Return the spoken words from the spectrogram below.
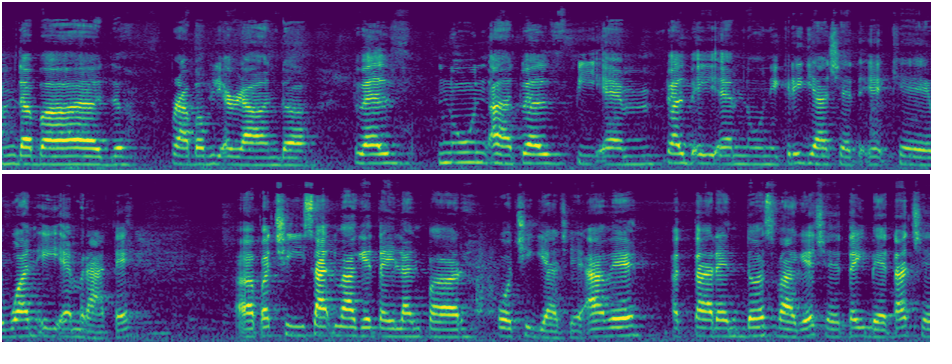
Ahmedabad probably around twelve noon twelve PM twelve એએમનું નીકળી ગયા છે કે વન એએમ રાતે. પછી સાત વાગે તૈલાન પર પહોંચી ગયા છે. આવે? અત્યારે દસ વાગે છે, તઈ બેઠા છે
